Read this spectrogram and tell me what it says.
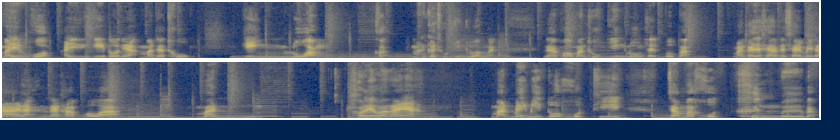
ไอพวกไอจริงๆตัวเนี้ย มันจะถูกยิงล่วง ก็มันก็ถูกยิงล่วงแหละนะพอมันถูกยิงล่วงเสร็จปุ๊บอะมันก็จะแทบจะใช้ไม่ได้แล้วนะครับ เพราะว่ามันเขาเรียกว่าไงอะมันไม่มีตัวขุดที่จะมาขุดขึ้นมือแบบ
